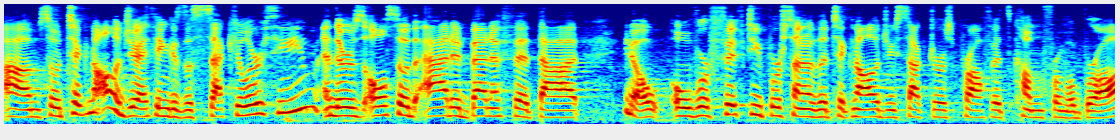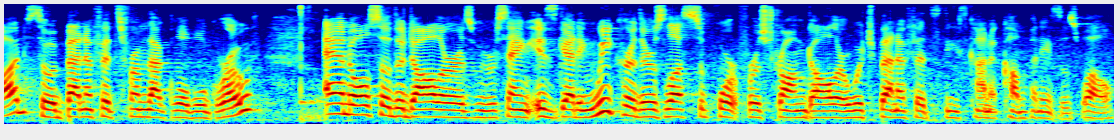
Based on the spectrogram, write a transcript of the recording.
Um, so technology, I think, is a secular theme. And there's also the added benefit that you know, over 50% of the technology sector's profits come from abroad, so it benefits from that global growth. And also the dollar, as we were saying, is getting weaker. There's less support for a strong dollar, which benefits these kind of companies as well.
